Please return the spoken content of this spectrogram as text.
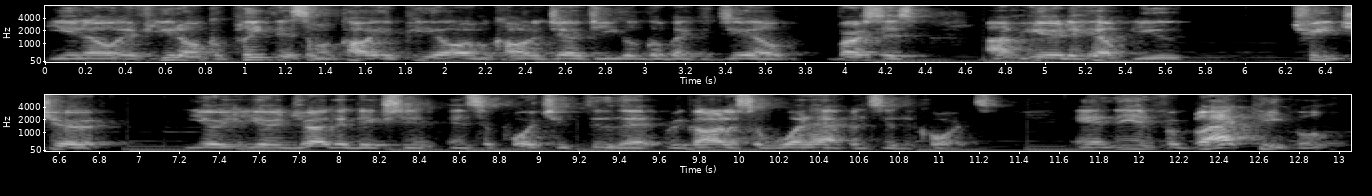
you know, if you don't complete this, I'm gonna call your PO, I'm gonna call the judge, you're gonna go back to jail, versus I'm here to help you treat your your your drug addiction and support you through that, regardless of what happens in the courts. And then for black people,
